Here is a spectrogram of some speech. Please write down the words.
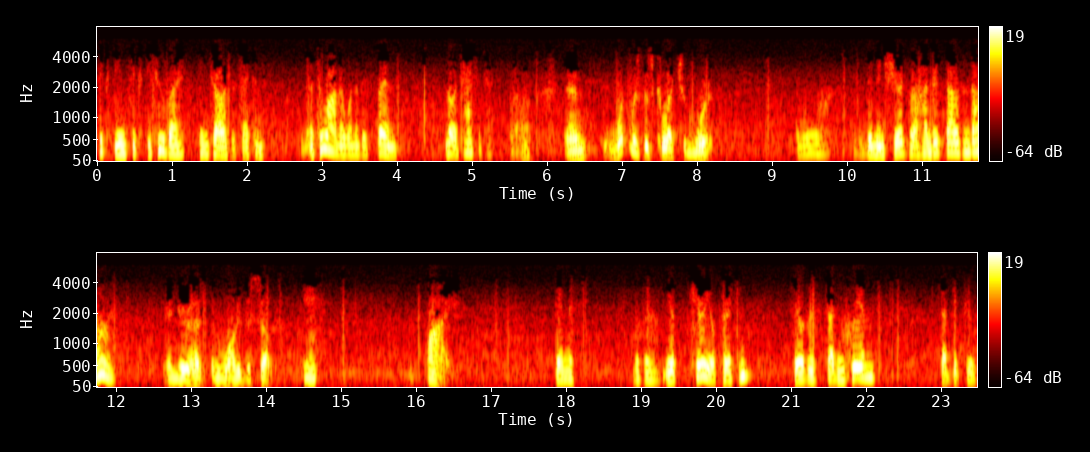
1662 by King Charles II uh, to honor one of his friends, Lord Tacitus. Uh-huh. And what was this collection worth? Oh, it had been insured for a $100,000. And your husband wanted to sell it. Yes. Why? Dennis was a mercurial person, filled with sudden whims, subject to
